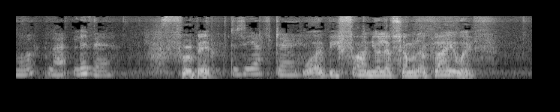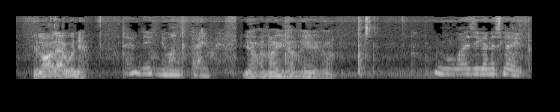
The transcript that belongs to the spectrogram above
What? Like, live here? For a bit? Does he have to? Well, it'd be fun. You'll have someone to play with. You'd like that, wouldn't you? Don't need anyone to play with. Yeah, I know you don't need anyone. Where's he going to sleep?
